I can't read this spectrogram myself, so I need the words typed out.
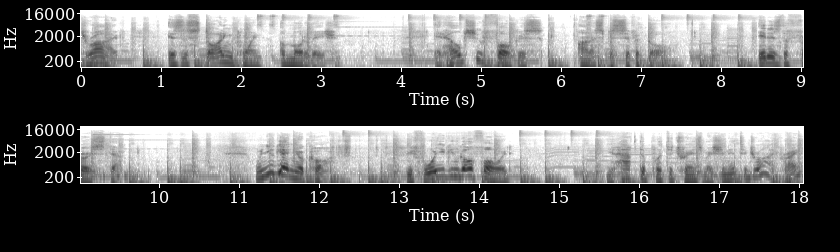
Drive is the starting point of motivation. It helps you focus on a specific goal. It is the first step. When you get in your car, before you can go forward, you have to put the transmission into drive, right?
